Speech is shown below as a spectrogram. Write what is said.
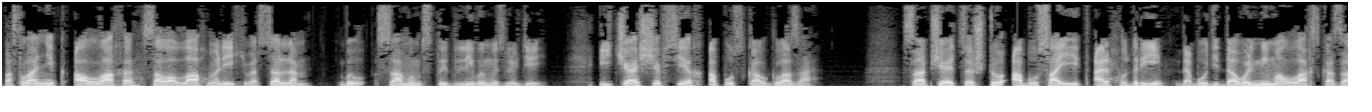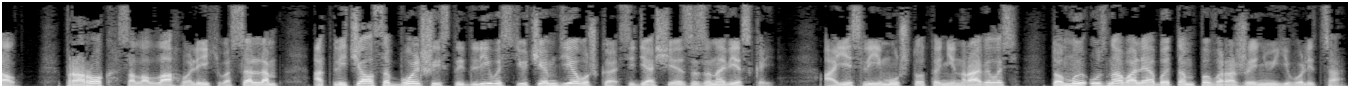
Посланник Аллаха, салаллаху алейхи вассалям, был самым стыдливым из людей и чаще всех опускал глаза — Сообщается, что Абу Саид Аль-Худри, да будет доволен им Аллах, сказал, Пророк, салаллаху алейхи вассалям, отличался большей стыдливостью, чем девушка, сидящая за занавеской. А если ему что-то не нравилось, то мы узнавали об этом по выражению его лица.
